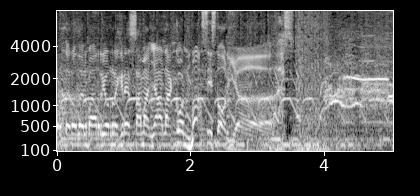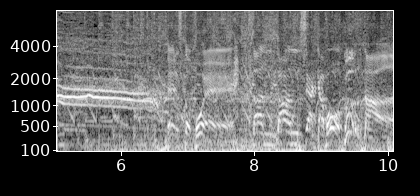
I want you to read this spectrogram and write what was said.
Reportero del barrio regresa mañana con más historias. Esto fue Tan Tan se acabó corta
